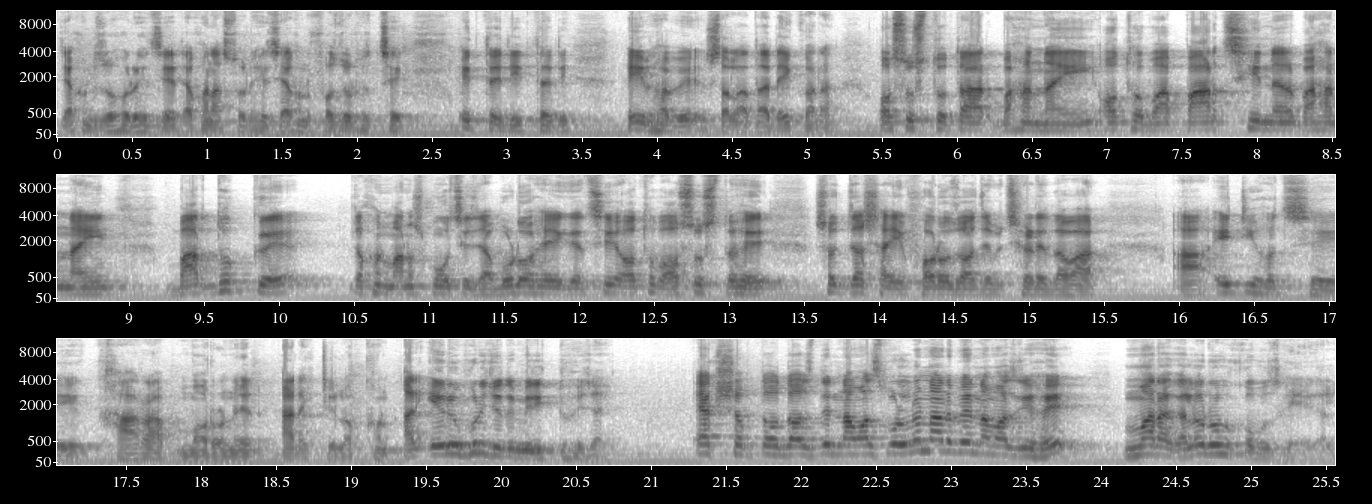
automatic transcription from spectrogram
যে এখন জোহর হয়েছে তখন আসর হয়েছে, এখন ফজর হচ্ছে, ইত্যাদি ইত্যাদি। এইভাবে সলাত আদায় করা। অসুস্থতার বাহানাই অথবা পারছিনার বাহানাই বার্ধক্যে যখন মানুষ পৌঁছে যায়, বুড়ো হয়ে গেছে অথবা অসুস্থ হয়ে শয্যাশায়ী ফরজ অজেব ছেড়ে দেওয়া এটি হচ্ছে খারাপ মরণের আরেকটি লক্ষণ। আর এর উপরে যদি মৃত্যু হয়ে যায়, এক সপ্তাহ দশ দিন নামাজ পড়ল না আর বেনামাজি হয়ে মারা গেল, রুহ কবজ হয়ে গেল।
